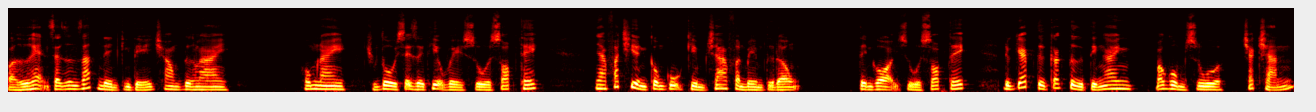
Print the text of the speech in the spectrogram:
và hứa hẹn sẽ dẫn dắt nền kinh tế trong tương lai. Hôm nay, chúng tôi sẽ giới thiệu về Sure Soptech, nhà phát triển công cụ kiểm tra phần mềm tự động. Tên gọi Sure Soptech được ghép từ các từ tiếng Anh bao gồm Sure, chắc chắn,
